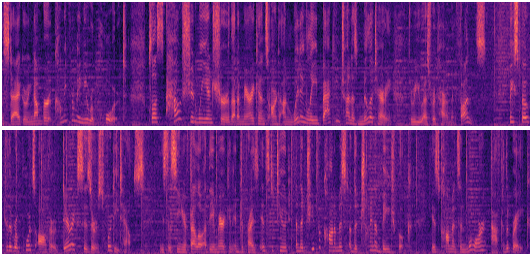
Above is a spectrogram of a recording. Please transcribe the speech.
A staggering number coming from a new report. Plus, how should we ensure that Americans aren't unwittingly backing China's military through U.S. retirement funds? We spoke to the report's author, Derek Scissors, for details. He's the senior fellow at the American Enterprise Institute and the chief economist of the China Beige Book. His comments and more after the break.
